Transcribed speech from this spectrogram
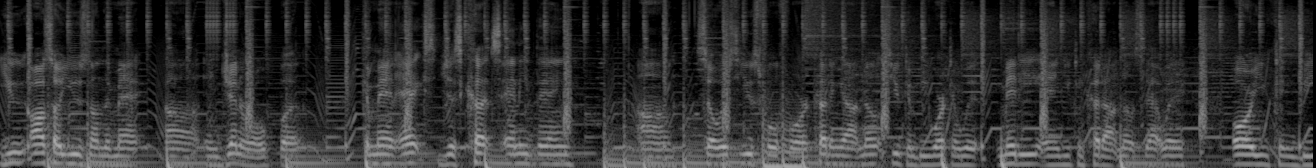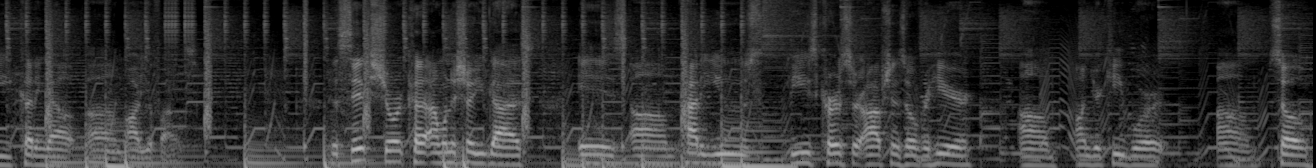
you also used on the Mac uh, in general but command X just cuts anything um, so it's useful for cutting out notes. You can be working with MIDI and you can cut out notes that way, or you can be cutting out um, audio files. The sixth shortcut I want to show you guys is um, how to use these cursor options over here um, on your keyboard. Um, so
